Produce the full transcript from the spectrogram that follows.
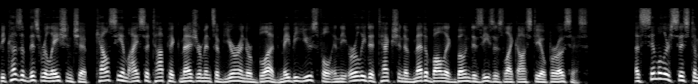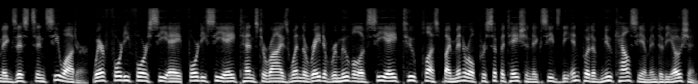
Because of this relationship, calcium isotopic measurements of urine or blood may be useful in the early detection of metabolic bone diseases like osteoporosis. A similar system exists in seawater, where 44 Ca, 40 Ca tends to rise when the rate of removal of Ca2 by mineral precipitation exceeds the input of new calcium into the ocean.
